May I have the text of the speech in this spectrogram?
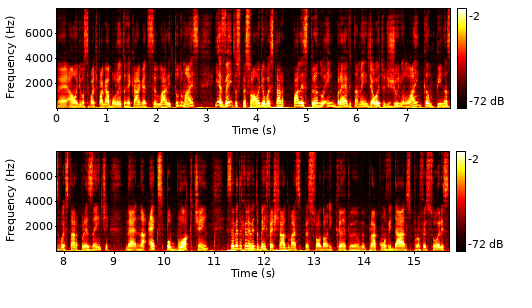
né, onde você pode pagar boleto, recarga de celular e tudo mais. E eventos, pessoal, onde eu vou estar palestrando em breve também, dia 8 de junho, lá em Campinas, vou estar presente né, na Expo Blockchain. Esse evento aqui é um evento bem fechado, mais pessoal da Unicamp, para convidados, professores.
